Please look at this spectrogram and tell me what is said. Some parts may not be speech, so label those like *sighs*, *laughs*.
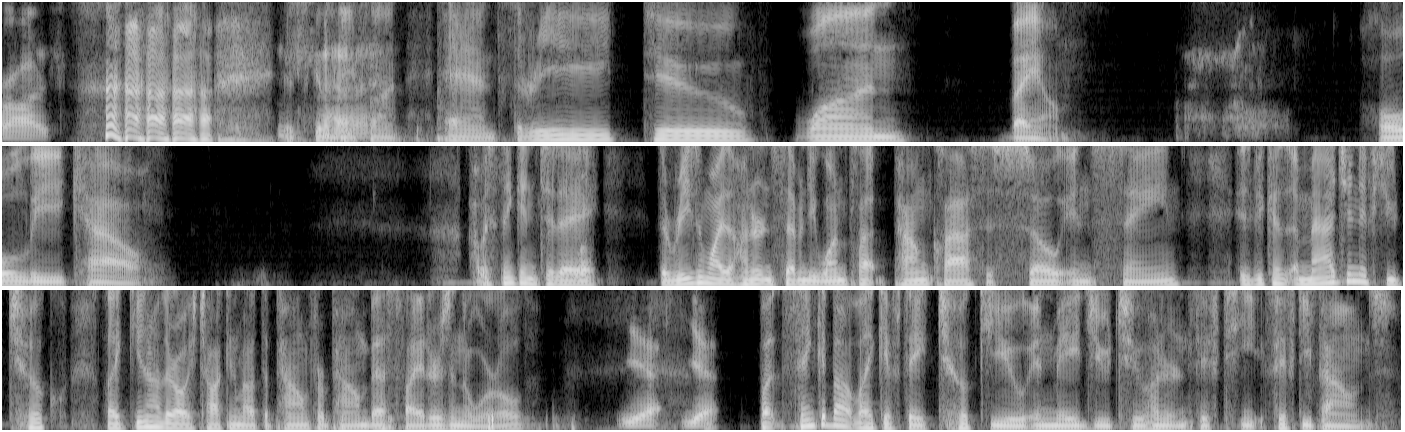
surprise. *laughs* it's gonna be *laughs* fun. And three, two, one, bam. Holy cow. I was thinking today, the reason why the 171 pound class is so insane is because imagine if you took, like, you know how they're always talking about the pound for pound best fighters in the world? Yeah, yeah. But think about like if they took you and made you 250 50 pounds.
